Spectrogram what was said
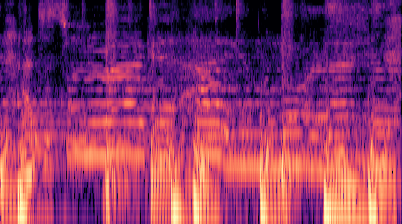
I just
